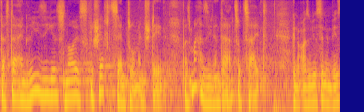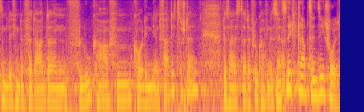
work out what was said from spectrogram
dass da ein riesiges neues Geschäftszentrum entsteht. Was machen Sie denn da zurzeit? Genau, also wir sind im Wesentlichen dafür da, den Flughafen koordinierend fertigzustellen. Das heißt, der Flughafen ist Wenn es nicht klappt, sind Sie schuld.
